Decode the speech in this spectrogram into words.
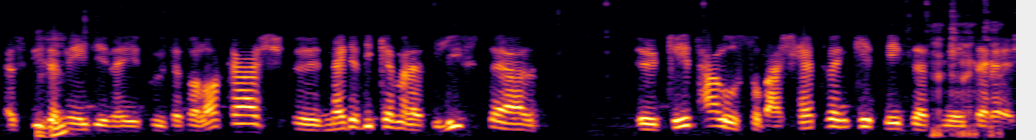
ez 14 éve épült ez a lakás, negyedik emeleti lifttel, két hálószobás, 72 négyzetméteres,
